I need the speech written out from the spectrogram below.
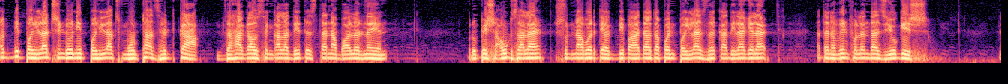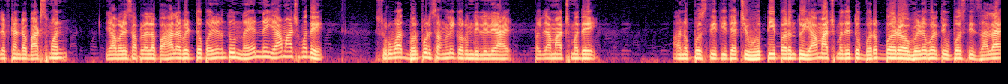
अगदी पहिला चेंडूने पहिलाच मोठा झटका दहा गाव संघाला देत असताना बॉलर नयन. रुपेश आउट झालाय. शून्यावरती अगदी पाहता होता पण पहिलाच धक्का दिला गेलाय. आता नवीन फलंदाज योगेश लेफ्ट हँड बॅट्समन यावेळेस आपल्याला पाहायला भेटतो परंतु नयनने या मॅचमध्ये सुरुवात भरपूर चांगली करून दिलेली आहे. पहिल्या मॅचमध्ये अनुपस्थिती त्याची होती परंतु या मॅचमध्ये तो बरोबर वेळेवरती उपस्थित झालाय.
